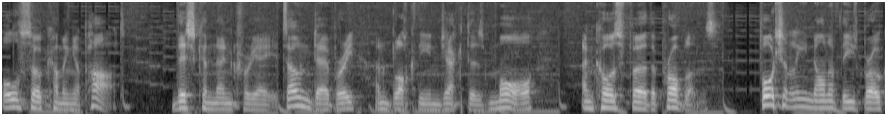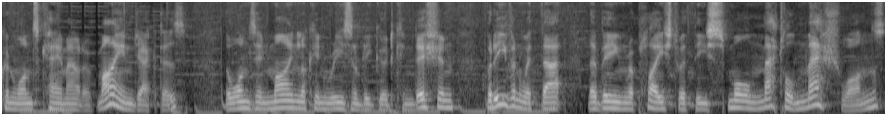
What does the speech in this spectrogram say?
also coming apart. This can then create its own debris and block the injectors more and cause further problems. Fortunately none of these broken ones came out of my injectors, the ones in mine look in reasonably good condition, but even with that, they're being replaced with these small metal mesh ones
